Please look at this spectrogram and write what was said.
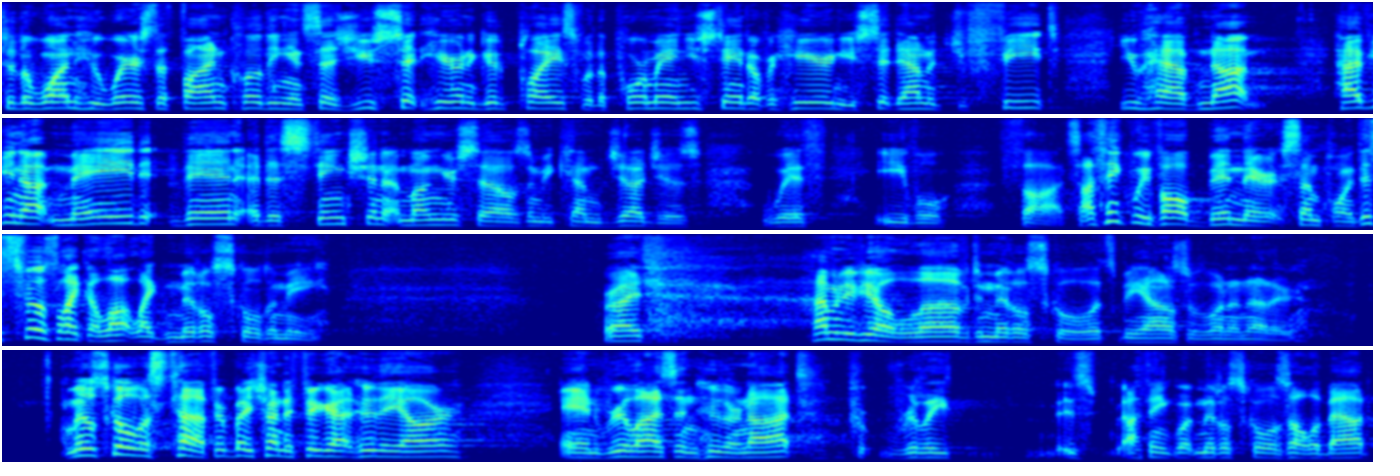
to the one who wears the fine clothing and says, You sit here in a good place, with a poor man, you stand over here and you sit down at your feet, you have not. Have you not made then a distinction among yourselves and become judges with evil thoughts? I think we've all been there at some point. This feels like a lot like middle school to me, right? How many of y'all loved middle school? Let's be honest with one another. Middle school was tough. Everybody trying to figure out who they are and realizing who they're not really is, I think, what middle school is all about.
